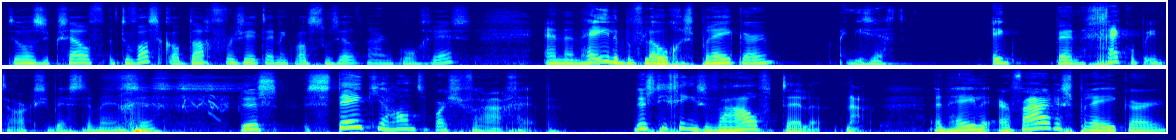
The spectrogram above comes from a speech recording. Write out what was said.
Toen was ik zelf, toen was ik al dagvoorzitter en ik was toen zelf naar een congres. En een hele bevlogen spreker, en die zegt: Ik ben gek op interactie, beste mensen. dus steek je hand op als je vragen hebt. Dus die ging zijn verhaal vertellen. Nou, een hele ervaren spreker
